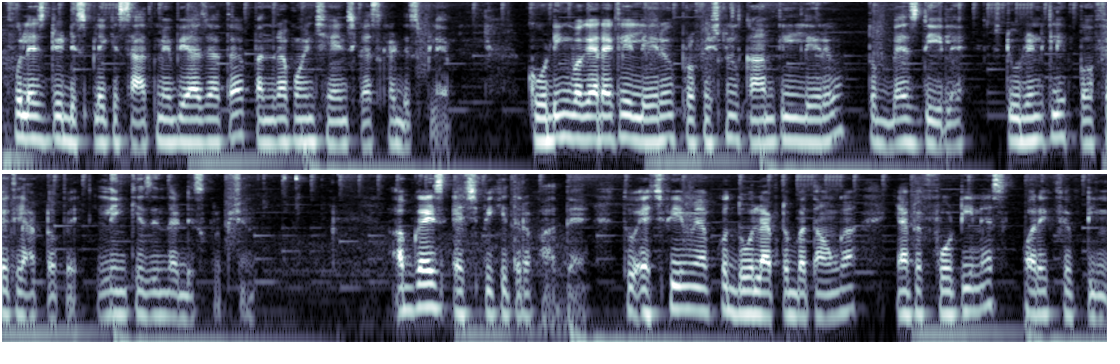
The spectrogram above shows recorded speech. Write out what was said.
full H D display के साथ में भी आ जाता है, पंद्रह पॉइंट छः इंच का इसका डिस्प्ले कोडिंग वगैरह के लिए ले रहे हो प्रोफेशनल काम के लिए ले रहे हो तो बेस्ट डील है। स्टूडेंट के लिए परफेक्ट लैपटॉप है link is in the description अब गाइज़ एच की तरफ़ आते हैं। तो एचपी में आपको दो लैपटॉप बताऊँगा। यहाँ पे फोर्टीन और एक फिफ्टीन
